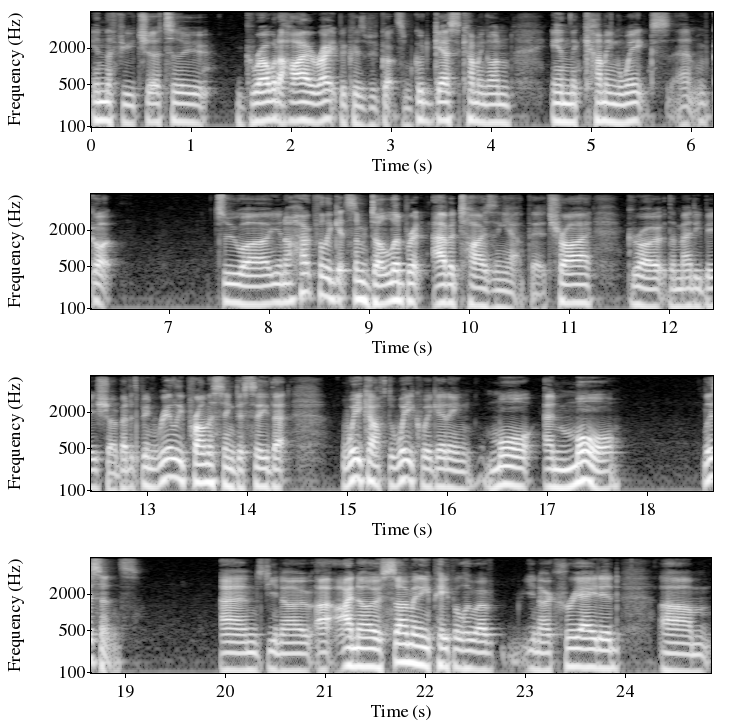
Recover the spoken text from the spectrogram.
in the future to grow at a higher rate because we've got some good guests coming on in the coming weeks. And we've got to, uh, you know, hopefully get some deliberate advertising out there. Try grow the Matty B show. But it's been really promising to see that week after week we're getting more and more listens. And, you know, I, I know so many people who have, you know, created um,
